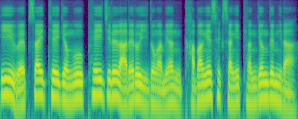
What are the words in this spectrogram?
이 웹사이트의 경우 페이지를 아래로 이동하면 가방의 색상이 변경됩니다.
